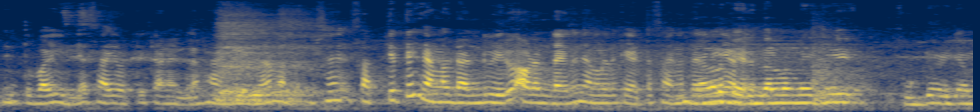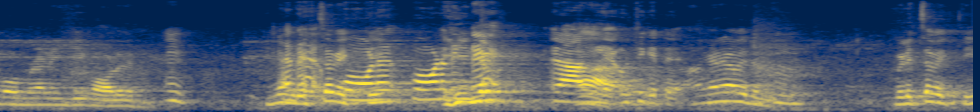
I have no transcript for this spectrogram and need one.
ജിത്തുബായി ഇല്ല സായി ഒറ്റയ്ക്കാണ് എല്ലാം ഹാൻഡിൽ ചെയ്യുന്നത്. നല്ലത് പക്ഷെ സത്യത്തിൽ ഞങ്ങൾ രണ്ടുപേരും അവിടെ ഉണ്ടായിരുന്നു. ഞങ്ങളിത് കേട്ട സാധനം തന്നെയാണ്. ഫുഡ് കഴിക്കാൻ പോകുമ്പോഴാണ് എനിക്ക് കോൾ വരുന്നത്. പോണ- പോണതിന്റെ രാവിലെ ആ, അങ്ങനെ വരുന്നു. വിളിച്ച വ്യക്തി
